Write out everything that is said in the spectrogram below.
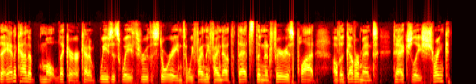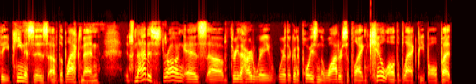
the Anaconda malt liquor kind of weaves its way through the story until we finally find out that that's the nefarious plot of the government to actually shrink the penises of the black men. It's not as strong as um, Three the Hard Way, where they're going to poison the water supply and kill all the black people, but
